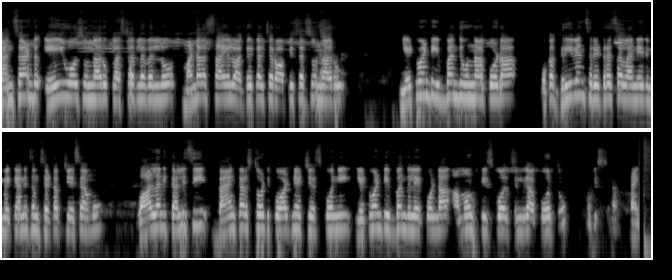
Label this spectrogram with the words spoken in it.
కన్సర్న్డ్ ఏఈఓస్ ఉన్నారు క్లస్టర్ లెవెల్లో మండల స్థాయిలో అగ్రికల్చర్ ఆఫీసర్స్ ఉన్నారు. ఎటువంటి ఇబ్బంది ఉన్నా కూడా ఒక గ్రీవెన్స్ రిడ్రెసల్ అనేది మెకానిజం సెటప్ చేశాము. వాళ్ళని కలిసి బ్యాంకర్స్ తోటి కోఆర్డినేట్ చేసుకొని ఎటువంటి ఇబ్బంది లేకుండా అమౌంట్ తీసుకోవాల్సిందిగా కోరుతూ ముగిస్తున్నాను. థ్యాంక్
